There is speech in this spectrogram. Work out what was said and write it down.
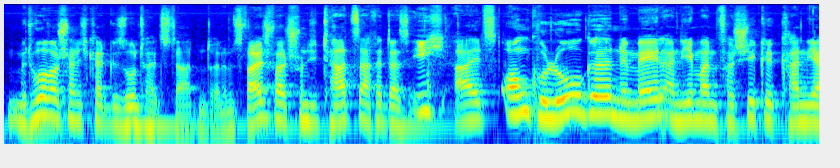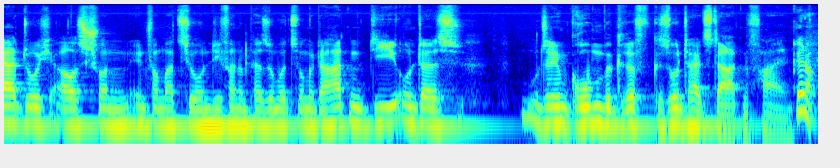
mit hoher Wahrscheinlichkeit Gesundheitsdaten drin. Im Zweifelsfall schon die Tatsache, dass ich als Onkologe eine Mail an jemanden verschicke, kann ja durchaus schon Informationen liefern und personenbezogene Daten, die unter, das, unter dem groben Begriff Gesundheitsdaten fallen. Genau.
